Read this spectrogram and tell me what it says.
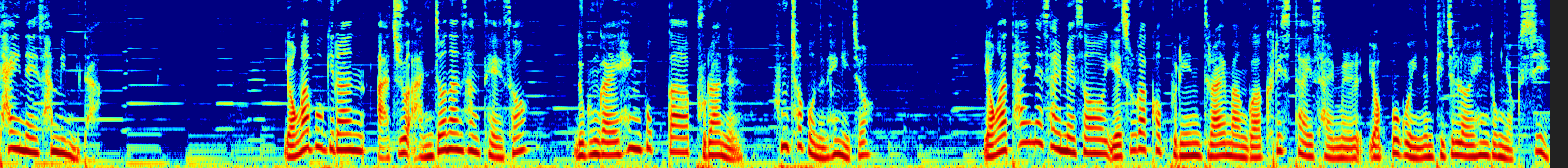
타인의 삶입니다. 영화 보기란 아주 안전한 상태에서 누군가의 행복과 불안을 훔쳐보는 행위죠. 영화 타인의 삶에서 예술가 커플인 드라이만과 크리스타의 삶을 엿보고 있는 비즐러의 행동 역시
